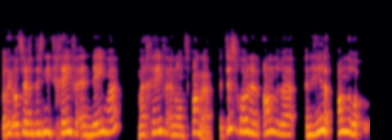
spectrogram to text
wat ik altijd zeg, het is niet geven en nemen, maar geven en ontvangen. Het is gewoon een, andere, een hele andere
